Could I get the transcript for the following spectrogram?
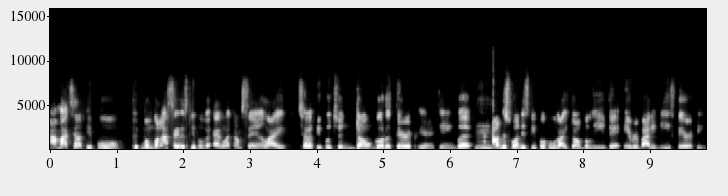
I'm not telling people when when I say this, people act like I'm saying like telling people to don't go to therapy or anything. But Mhm. I'm just one of these people who like don't believe that everybody needs therapy.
